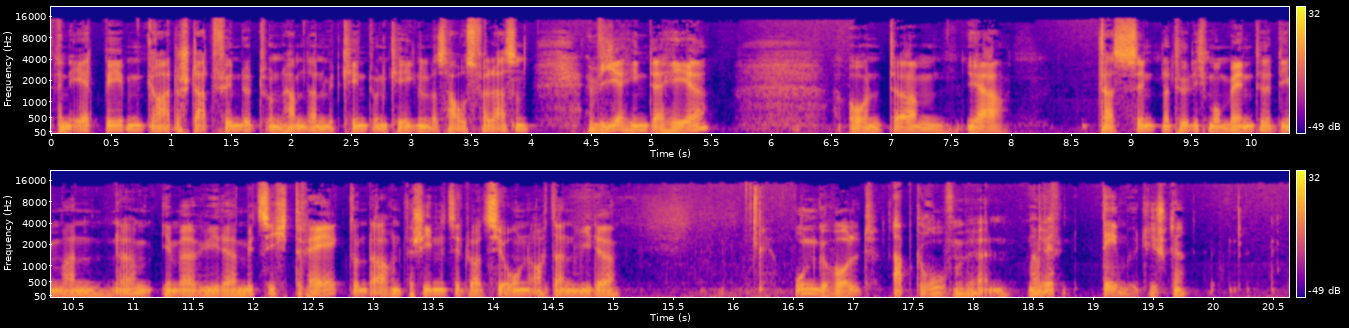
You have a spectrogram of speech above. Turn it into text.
ein Erdbeben gerade stattfindet und haben dann mit Kind und Kegeln das Haus verlassen. Wir hinterher. Und ähm, ja, das sind natürlich Momente, die man ähm, immer wieder mit sich trägt und auch in verschiedenen Situationen auch dann wieder ungewollt abgerufen werden. Man wird demütig, ne?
